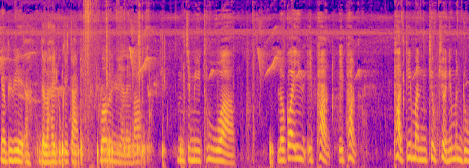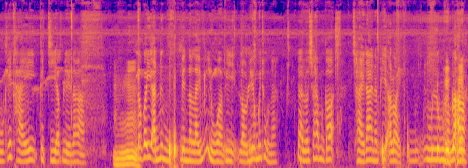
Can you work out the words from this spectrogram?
เนี่ยพี่พี่อะเดี๋ยวเราให้ดูใกล้ๆว่ามันมีอะไรบ้าง มันจะมีถั่ว แล้วก็ไอ้ไอ้ผักไอ้ผัก ผักที่มันเขียวๆนี่มันดูคล้ายๆกระเจี๊ยบเลยนะคะอืมแล้วก็อีกอันหนึ่งเป็นอะไรไม่รู้อะพี่ เราเรียกไม่ถูกนะ แต่รสชาติมันก็ใช้ได้นะพี่อร่อยลุมๆแล้วอร่อย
